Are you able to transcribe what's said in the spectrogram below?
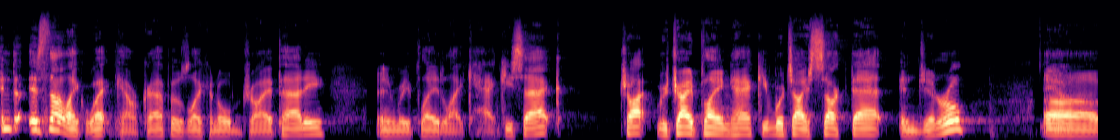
and it's not like wet cow crap. It was like an old dry patty, and we played like hacky sack. Try, we tried playing hacky, which I sucked at in general. Uh,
